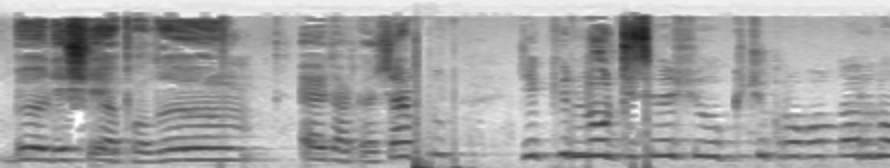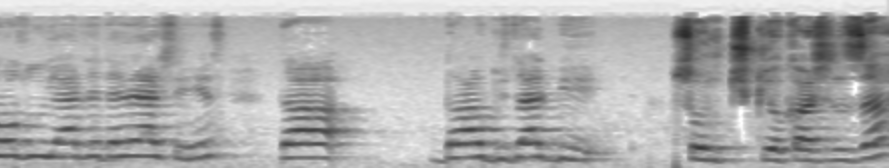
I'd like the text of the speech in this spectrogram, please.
Böyle şey yapalım. Evet arkadaşlar bu Jackie'nin ultisini şu küçük robotların olduğu yerde denerseniz daha daha güzel bir sonuç çıkıyor karşınıza.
